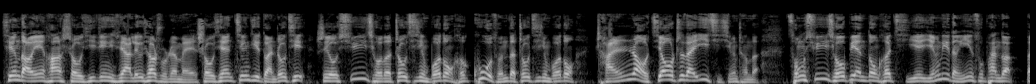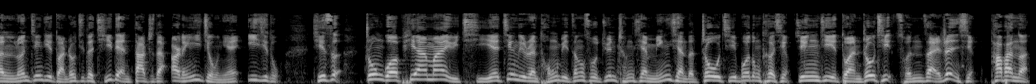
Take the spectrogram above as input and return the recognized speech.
青岛银行首席经济学家刘小暑认为，首先，经济短周期是由需求的周期性波动和库存的周期性波动缠绕交织在一起形成的。从需求变动和企业盈利等因素判断，本轮经济短周期的起点大致在2019年一季度。其次，中国 PMI 与企业净利润同比增速均呈现明显的周期波动特性，经济短周期存在韧性。他判断，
